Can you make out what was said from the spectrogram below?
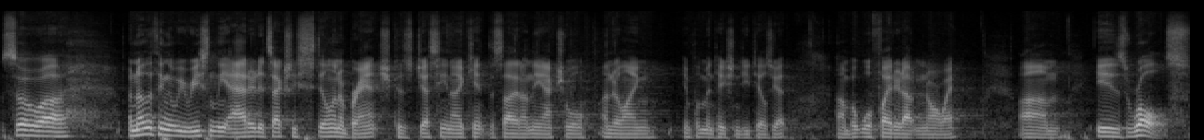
So uh, another thing that we recently added, it's actually still in a branch because Jesse and I can't decide on the actual underlying implementation details yet, um, but we'll fight it out in Norway, um, is roles.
